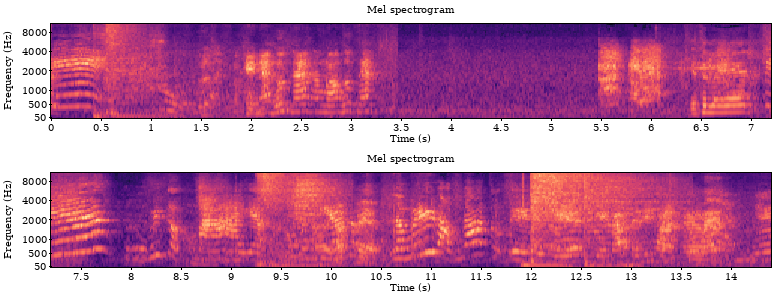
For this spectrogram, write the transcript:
พี่โอเคนะฮึบนะน้องๆฮึบนะเอสเลสฟิล์มโอ้พี่กับตายอะ เมื่อกี้ครับแล้วไม่ได้รับหน้าตัวเองเกสเกสครับแต่ที่ผ่านคลงแล้รับเย้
